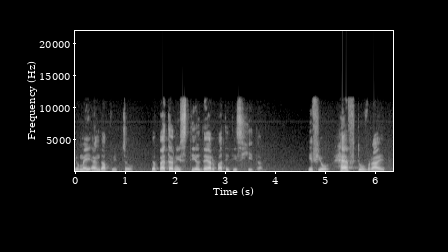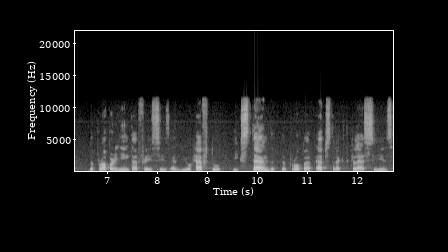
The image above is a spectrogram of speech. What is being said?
you may end up with two. The pattern is still there, but it is hidden if you have to write the proper interfaces and you have to extend the proper abstract classes,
